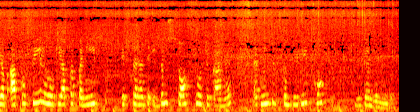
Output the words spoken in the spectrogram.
जब आपको फील हो कि आपका पनीर इस तरह से एकदम सॉफ्ट हो चुका है that means it's completely cook you can remove it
